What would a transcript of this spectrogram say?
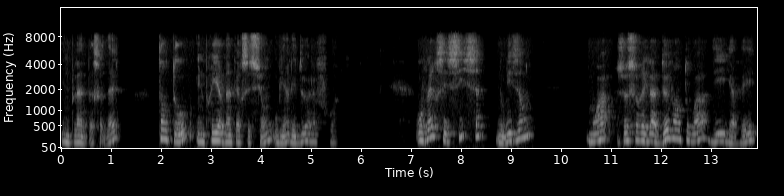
une plainte personnelle, tantôt une prière d'intercession, ou bien les deux à la fois. Au verset 6, nous lisons moi, je serai là devant toi, dit Yahvé,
